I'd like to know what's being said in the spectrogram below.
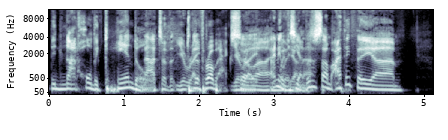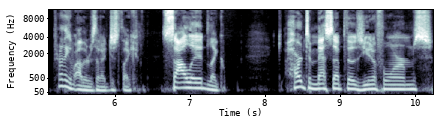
they do not hold a candle Not to the- you're to right. the throwbacks. You're so, right. uh, anyways, yeah, those that. are some. I think the um, I'm trying to think of others that I just like solid, like hard to mess up those uniforms.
